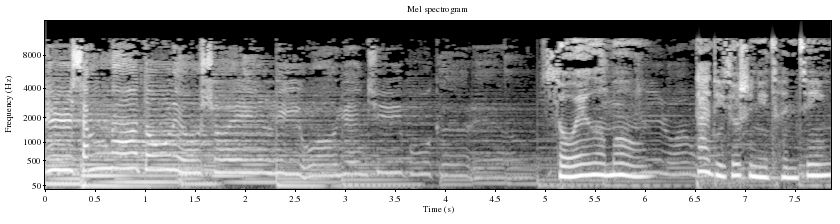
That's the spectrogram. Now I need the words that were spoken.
日像那东流水，离我远去不可留。所谓噩梦，大抵就是你曾经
